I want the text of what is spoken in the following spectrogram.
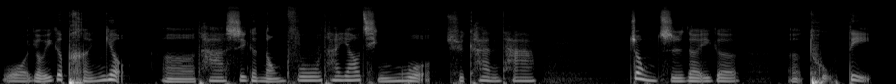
我有一个朋友，呃，他是一个农夫，他邀请我去看他种植的一个呃土地，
